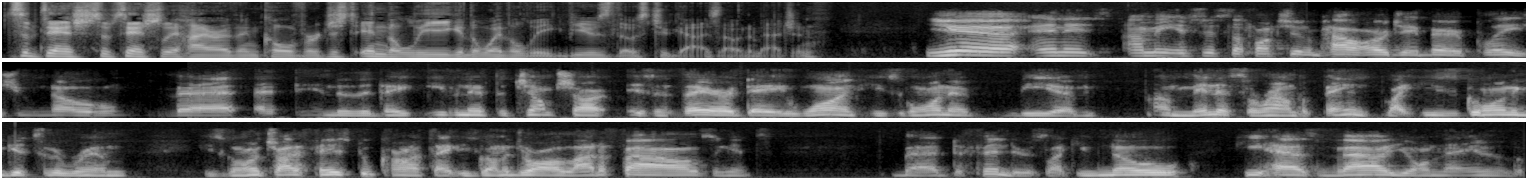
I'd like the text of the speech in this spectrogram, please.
substantially substantially higher than Culver just in the league and the way the league views those two guys. I would imagine. Yeah, and it's I mean it's just a function of how RJ Barrett plays. You know that at the end of the day, even if the jump shot isn't there day one, he's going to be a, a menace around the paint. Like he's going to get to the rim. He's going to try to finish through contact. He's going to draw a lot of fouls against bad defenders. Like you know he has value on that end of the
